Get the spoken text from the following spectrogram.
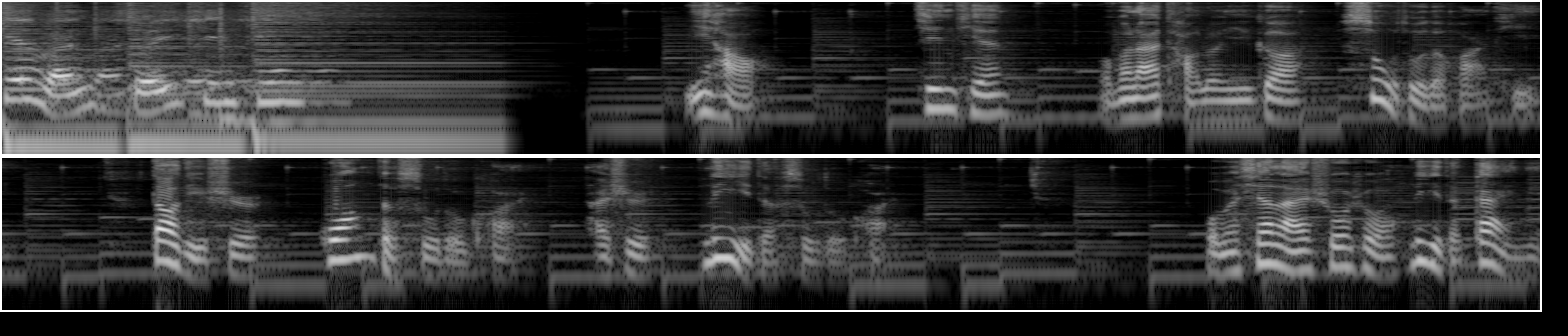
天文随心听。你好，今天我们来讨论一个速度的话题，到底是光的速度快还是力的速度快？我们先来说说力的概念。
